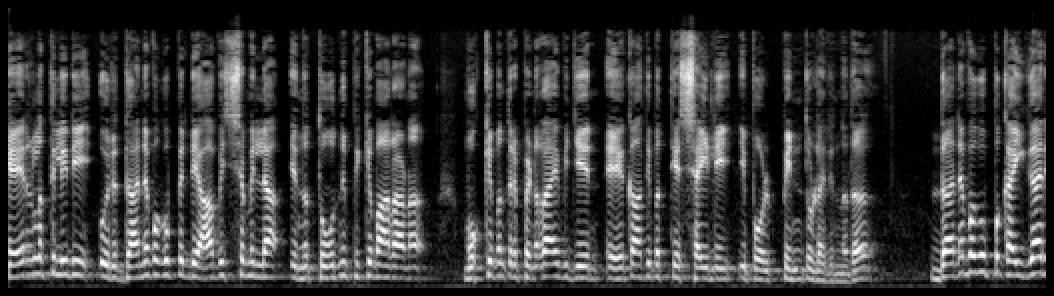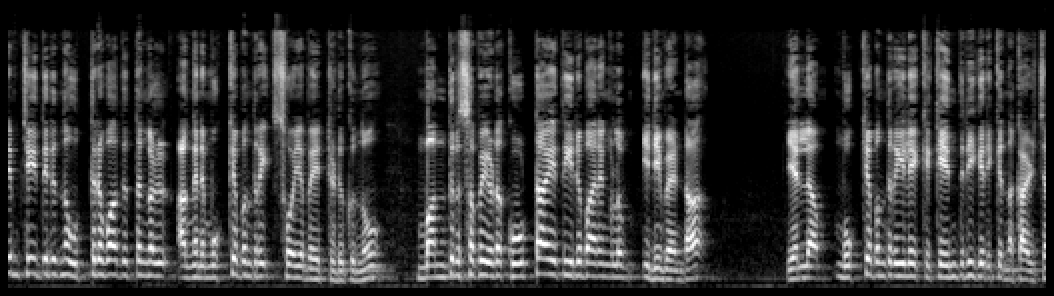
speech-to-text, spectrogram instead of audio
കേരളത്തിൽ ഇനി ഒരു ധനവകുപ്പിന്റെ ആവശ്യമില്ല എന്ന് തോന്നിപ്പിക്കുമാറാണ് മുഖ്യമന്ത്രി പിണറായി വിജയൻ ഏകാധിപത്യ ശൈലി ഇപ്പോൾ പിന്തുടരുന്നത്. ധനവകുപ്പ് കൈകാര്യം ചെയ്തിരുന്ന ഉത്തരവാദിത്തങ്ങൾ അങ്ങനെ മുഖ്യമന്ത്രി സ്വയം ഏറ്റെടുക്കുന്നു. മന്ത്രിസഭയുടെ കൂട്ടായ തീരുമാനങ്ങളും ഇനി വേണ്ട. എല്ലാം മുഖ്യമന്ത്രിയിലേക്ക് കേന്ദ്രീകരിക്കുന്ന കാഴ്ച.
